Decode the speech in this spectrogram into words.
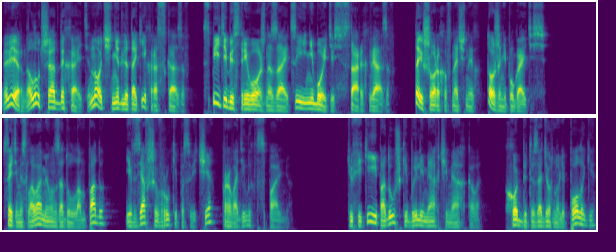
«Верно, лучше отдыхайте. Ночь не для таких рассказов. Спите бестревожно, зайцы, и не бойтесь старых вязов. Да и шорохов ночных тоже не пугайтесь». С этими словами он задул лампаду и, взявши в руки по свече, проводил их в спальню. Тюфяки и подушки были мягче мягкого. Хоббиты задернули пологи,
